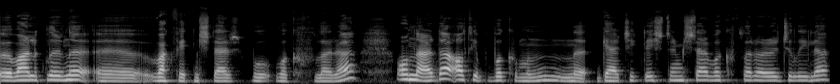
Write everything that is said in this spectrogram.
e, varlıklarını e, vakfetmişler bu vakıflara. Onlar da altyapı bakımını gerçekleştirmişler vakıflar aracılığıyla.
